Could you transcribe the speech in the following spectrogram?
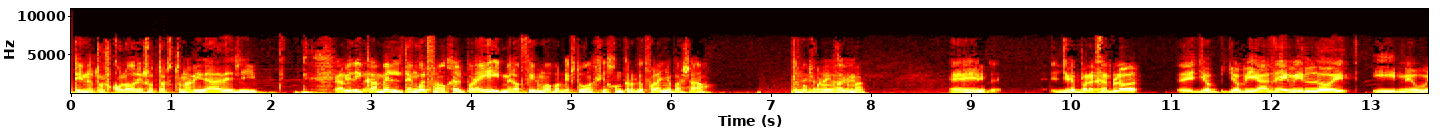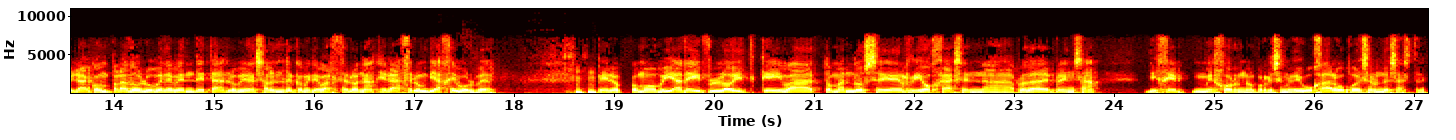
tiene otros colores, otras tonalidades y... yo di Campbell, tengo el Frongel por ahí y me lo firmó porque estuvo en Gijón creo que fue el año pasado. Tengo por ahí firmado. Eh, yo, por ejemplo, eh, yo, yo, vi a David Lloyd y me hubiera comprado el V de Vendetta, lo vi en el Salón del Cómic de Barcelona, era hacer un viaje y volver. Pero como vi a Dave Lloyd que iba tomándose riojas en la rueda de prensa, dije, mejor no, porque si me dibuja algo puede ser un desastre.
